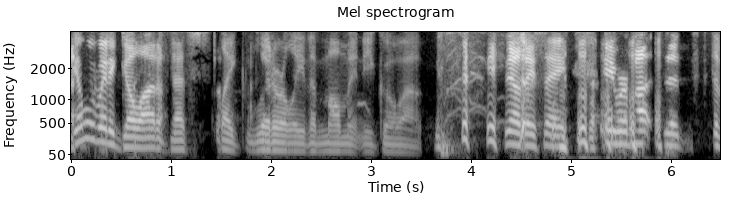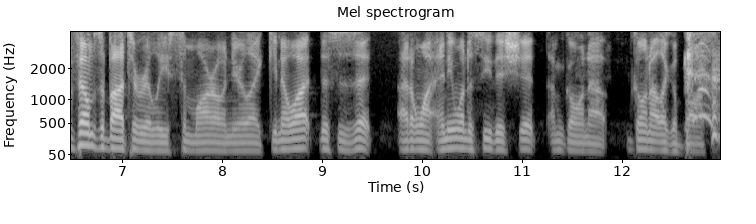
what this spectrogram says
the only way to go out if that's like literally the moment you go out. you know, they say, "Hey, we're about the the film's about to release tomorrow," and you're like, "You know what? This is it. I don't want anyone to see this shit. I'm going out. going out like a boss." Uh,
